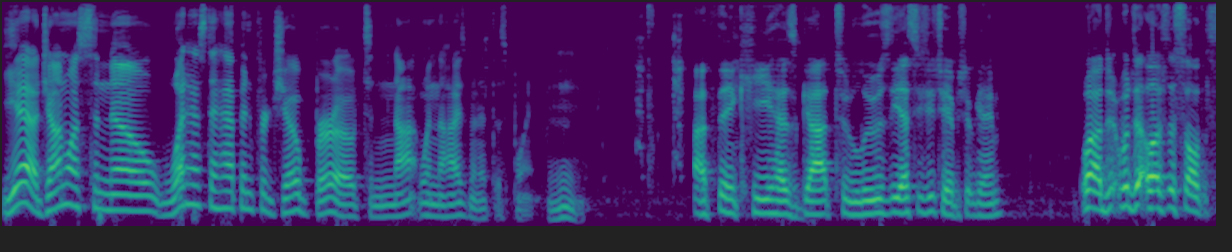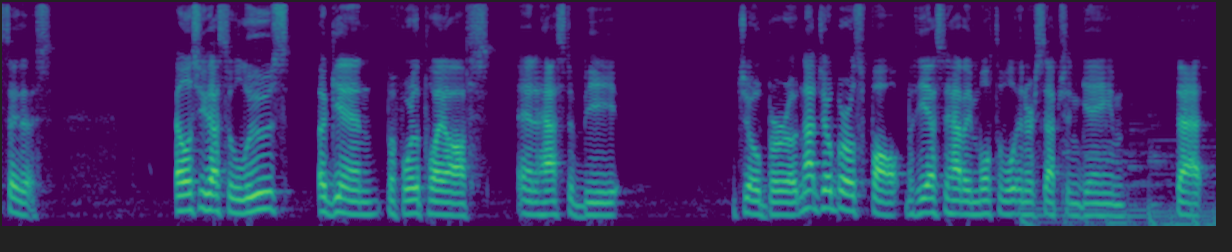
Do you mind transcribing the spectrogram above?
Yeah, John wants to know what has to happen for Joe Burrow to not win the Heisman at this point. I think he has got to lose the SEC championship game. Well, d- well, d- let's just all say this: LSU has to lose again before the playoffs, and it has to be Joe Burrow. Not Joe Burrow's fault, but he has to have a multiple interception game that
